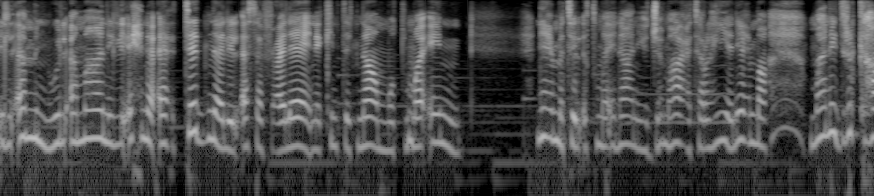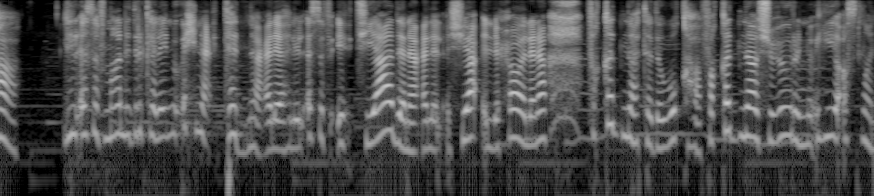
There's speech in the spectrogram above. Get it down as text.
الأمن والأمان اللي إحنا اعتدنا للأسف عليه إنك أنت تنام مطمئن. نعمة الاطمئنان يا جماعة ترى هي نعمة ما ندركها. للأسف ما ندركها لأنه إحنا اعتدنا عليها للأسف اعتيادنا على الأشياء اللي حولنا فقدنا تذوقها فقدنا شعور إنه هي أصلا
